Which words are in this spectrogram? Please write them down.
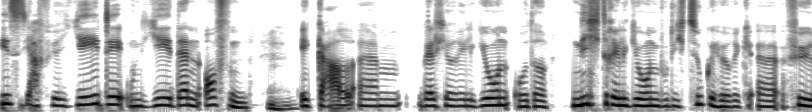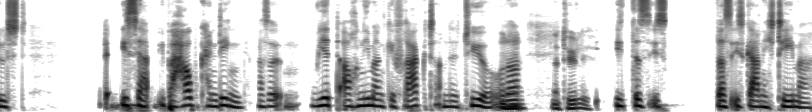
ist ja für jede und jeden offen. Mhm. egal ähm, welche Religion oder Nicht-Religion du dich zugehörig äh, fühlst, ist ja überhaupt kein Ding. Also wird auch niemand gefragt an der Tür, oder? Mhm. Natürlich. Das, ist, das ist gar nicht Thema.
